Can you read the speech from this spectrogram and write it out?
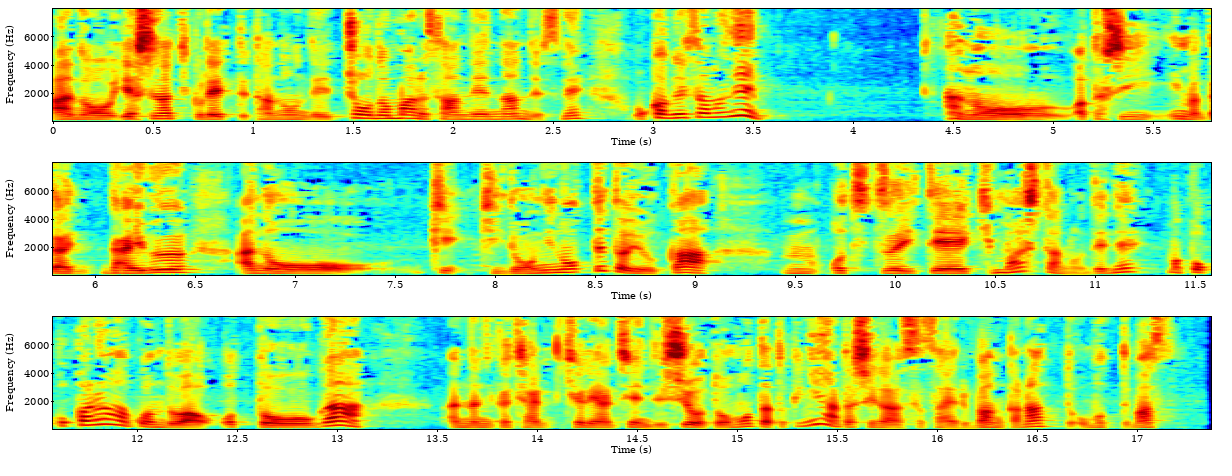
あの、養ってくれって頼んで、ちょうど丸3年なんですね。おかげさまで、あの、私、今だ、だいぶ、あの、軌道に乗ってというか、うん、落ち着いてきましたのでね、まあ、ここからは今度は夫が何かキャリアチェンジしようと思った時に私が支える番かなと思ってます。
